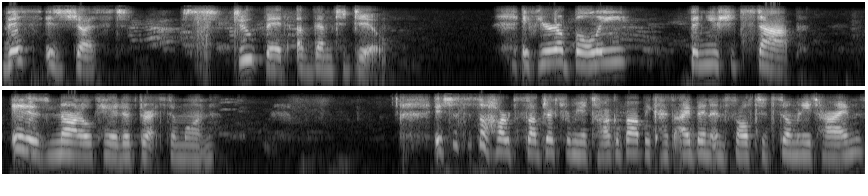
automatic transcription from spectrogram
This is just stupid of them to do. If you're a bully, then you should stop. It is not okay to threat someone. It's just it's a hard subject for me to talk about because I've been insulted so many times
